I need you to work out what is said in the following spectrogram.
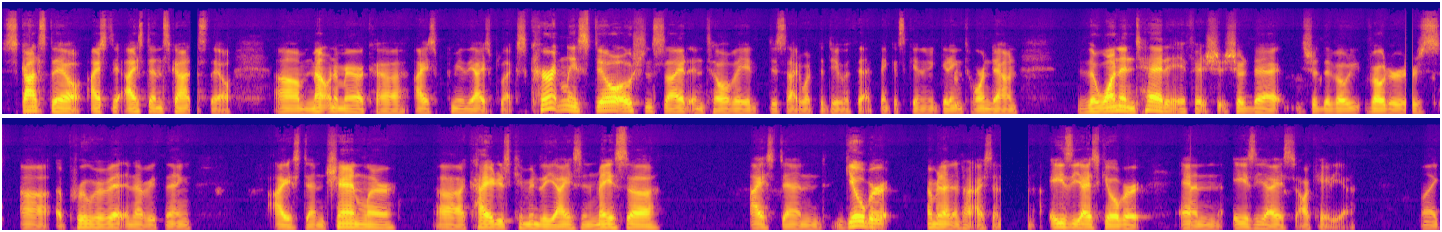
Scottsdale, Ice Ice Den Scottsdale, um, Mountain America Ice Community Iceplex. Currently still Oceanside until they decide what to do with it. I think it's getting getting torn down the one in Ted, if it should, should that should the vote, voters uh, approve of it and everything, Ice Den Chandler, uh, Coyotes Community Ice in Mesa, Ice Den Gilbert. I mean, not Ice Den, AZ Ice Gilbert, and AZ Ice Arcadia. Like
